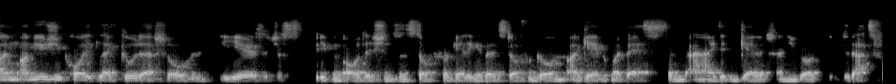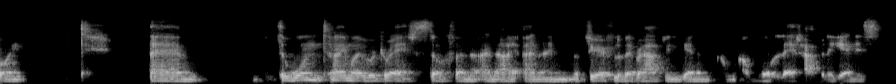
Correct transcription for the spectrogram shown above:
I'm I'm usually quite like good at over the years of just even auditions and stuff, forgetting about stuff and going, I gave it my best and, and I didn't get it, and you go, that's fine. Um, the one time I regret stuff and and I and I'm fearful of ever happening again and, and won't let happen again is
